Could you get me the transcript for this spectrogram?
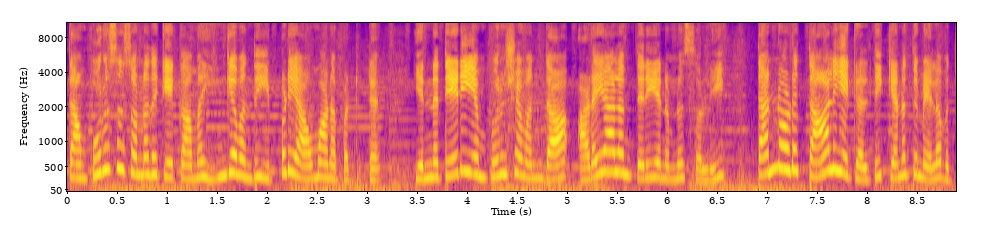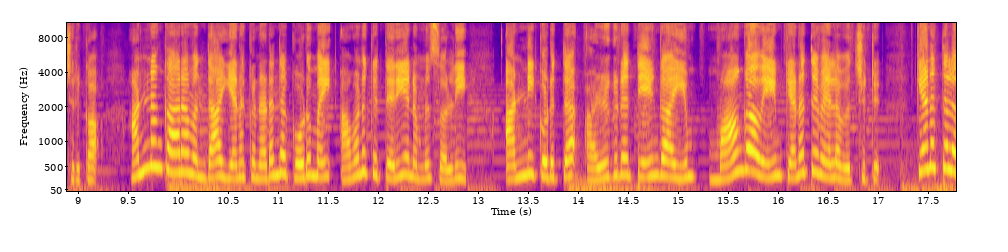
தான் புருஷன் சொன்னதை கேட்காம இங்க வந்து இப்படி அவமானப்பட்டுட்டேன். என்னை தேடி என் புருஷன் வந்தா அடையாளம் தெரியணும்னு சொல்லி தன்னோட தாலியை கழட்டி கிணத்து மேல வச்சிருக்கா. அண்ணங்காரன் வந்தா எனக்கு நடந்த கொடுமை அவனுக்கு தெரியணும்னு சொல்லி அண்ணி கொடுத்த அழுகுன தேங்காயும் மாங்காவையும் கிணத்து மேல வச்சுட்டு கிணத்துல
